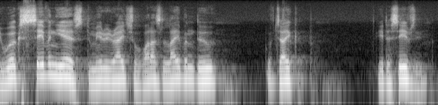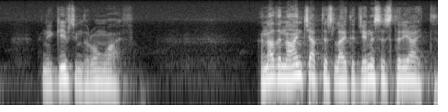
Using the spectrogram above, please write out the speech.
He works seven years to marry Rachel. What does Laban do with Jacob? He deceives him and he gives him the wrong wife. Another nine chapters later, Genesis 38,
